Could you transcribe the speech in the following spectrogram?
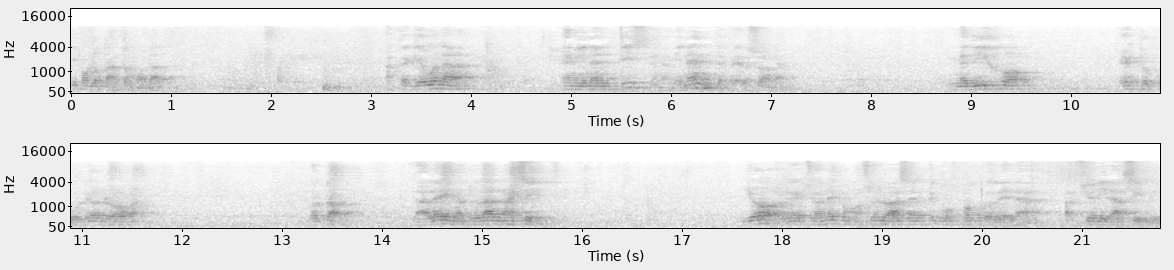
y por lo tanto moral. Hasta que una eminentísima, eminente persona me dijo, esto ocurrió en Roma, doctor, la ley natural no existe. Yo reaccioné como suelo hacer, tengo un poco de la pasión irascible.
